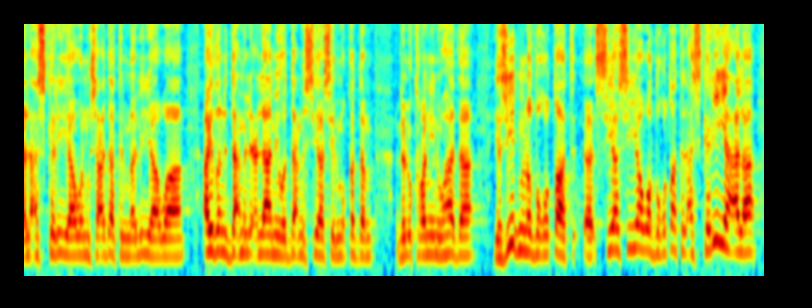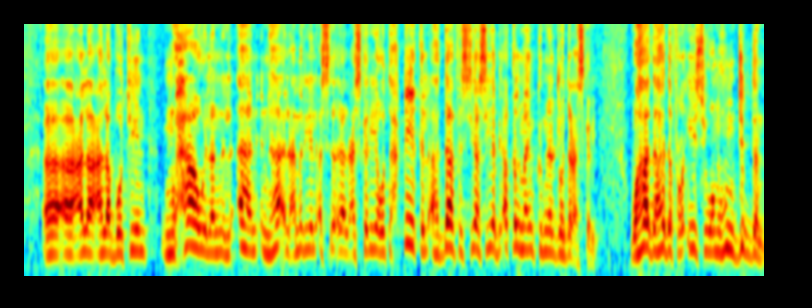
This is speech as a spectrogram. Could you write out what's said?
العسكرية والمساعدات المالية وأيضا الدعم الإعلامي والدعم السياسي المقدم للأوكرانيين. وهذا يزيد من الضغوطات السياسية والضغوطات العسكرية على آه، على على بوتين محاولا الآن إنهاء العملية العسكرية وتحقيق الأهداف السياسية بأقل ما يمكن من الجهد العسكري. وهذا هدف رئيسي ومهم جدا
